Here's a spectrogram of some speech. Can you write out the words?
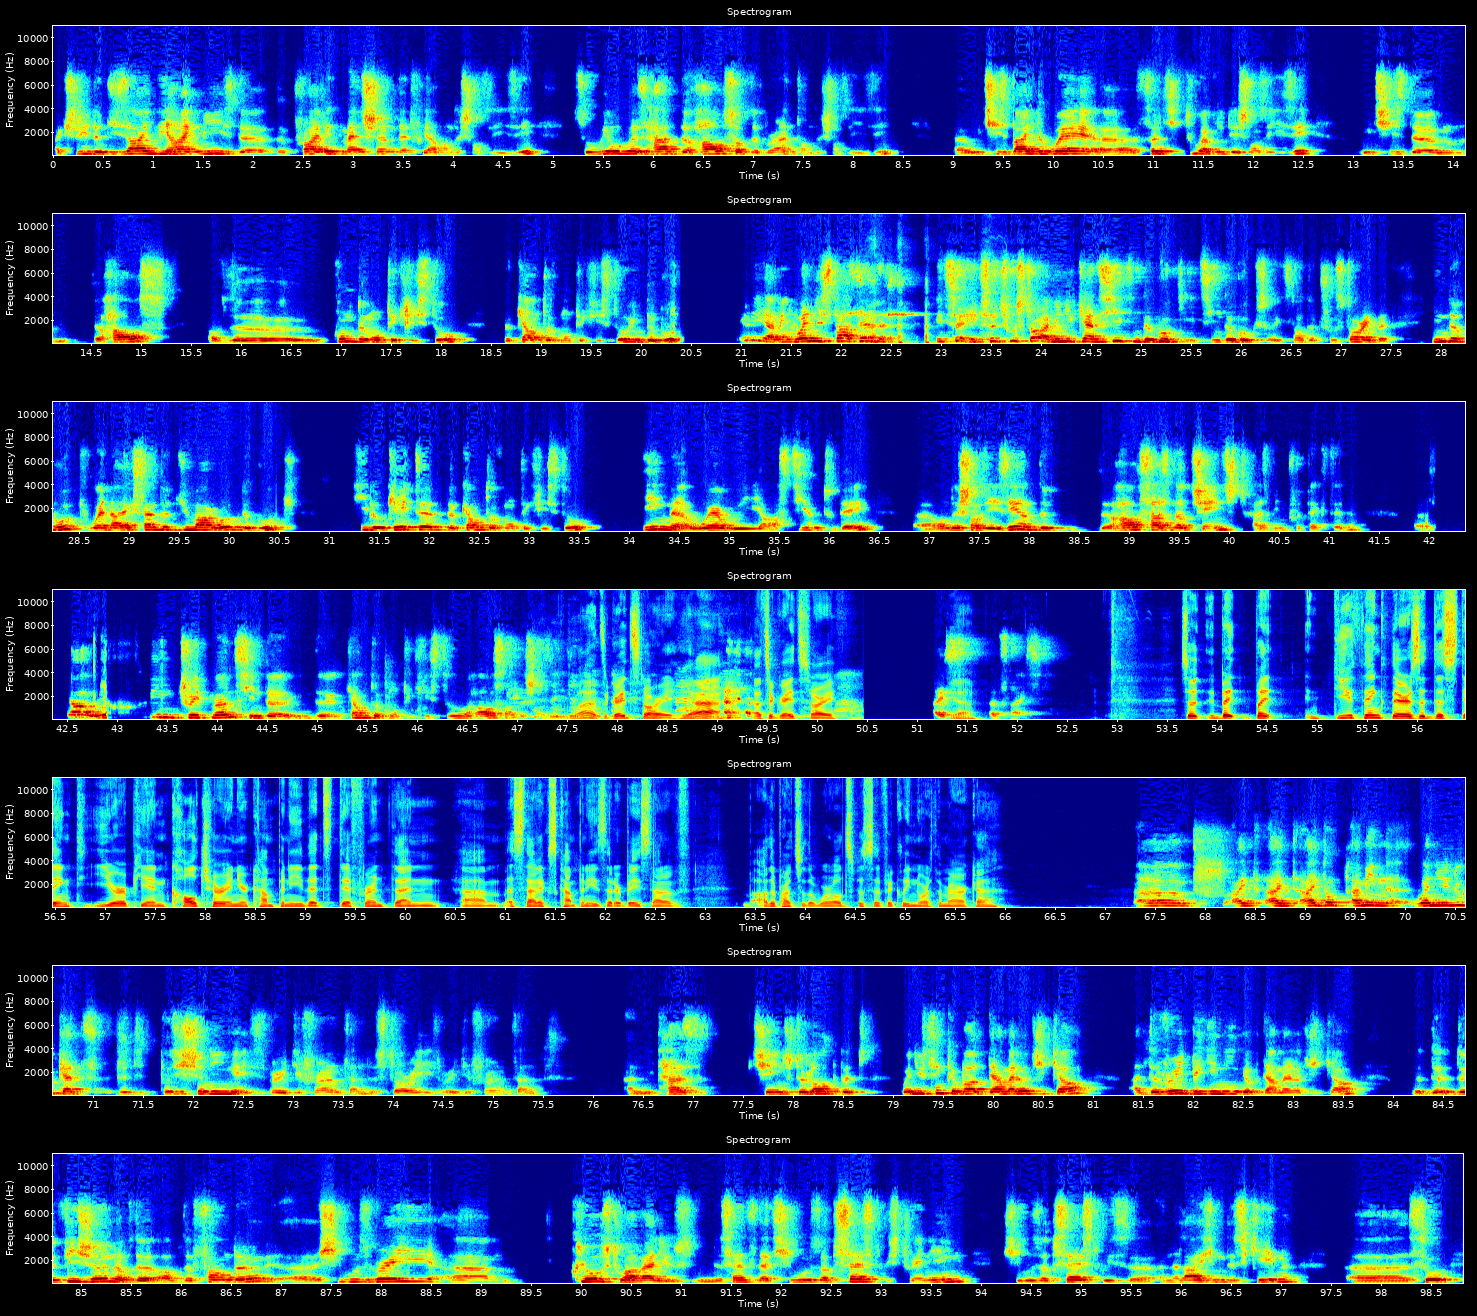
Actually, the design behind me is the, the private mansion that we have on the Champs-Élysées. So we always had the house of the brand on the Champs-Élysées, uh, which is, by the way, uh, 32 Avenue des Champs-Élysées, which is the, the house of the Comte de Monte Cristo, the Count of Monte Cristo in the book. Really, I mean, when he started, it's a, it's a true story. I mean, you can see it in the book. It's in the book, so it's not a true story. But in the book, when Alexander Dumas wrote the book, he located the Count of Monte Cristo in uh, where we are still today uh, on the Champs-Élysées, and the, the, house has not changed, has been protected. Uh, yeah, we are doing treatments in the in the Count of Monte Cristo house on the Champs-Élysées. Wow, that's a great story. Yeah, that's a great story. Wow. Nice. Yeah, that's nice. So, but but do you think there's a distinct European culture in your company that's different than um, aesthetics companies that are based out of other parts of the world, specifically North America? Uh, I, I, I don't. I mean, when you look at the positioning, is very different, and the story is very different, and and it has changed a lot. But when you think about Dermalogica, at the very beginning of Dermalogica, the, the vision of the of the founder, uh, she was very um, close to our values in the sense that she was obsessed with training. She was obsessed with uh, analyzing the skin. Uh, so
